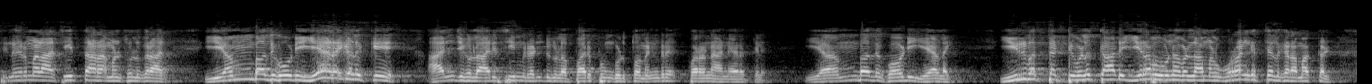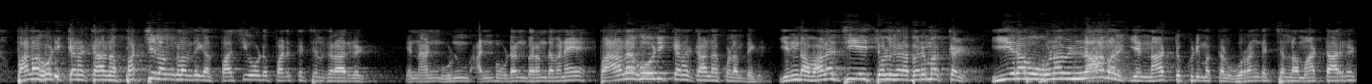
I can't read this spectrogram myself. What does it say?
நிர்மலா சீதாராமன் சொல்கிறார் எண்பது கோடி ஏழைகளுக்கு அஞ்சு கிலோ அரிசியும் ரெண்டு கிலோ பருப்பும் கொடுத்தோம் என்று கொரோனா நேரத்தில். எண்பது கோடி ஏழை. இருபத்தெட்டு விழுக்காடு இரவு உணவில்லாமல் உறங்க செல்கிற மக்கள். பல கோடிக்கணக்கான பச்சிலங்குழந்தைகள் பசியோடு படுக்கச் செல்கிறார்கள். என் அன்பு அன்பு உடன் பிறந்தவனே பல கோடிக்கணக்கான குழந்தைகள். இந்த வளர்ச்சியை சொல்கிற பெருமக்கள் இரவு உணவில்லாமல் என் நாட்டு குடிமக்கள் உறங்கச் செல்ல மாட்டார்கள்.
